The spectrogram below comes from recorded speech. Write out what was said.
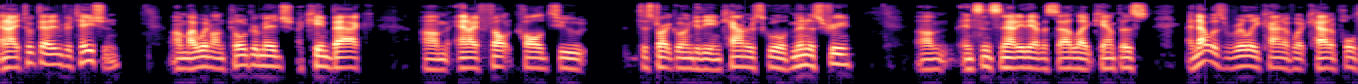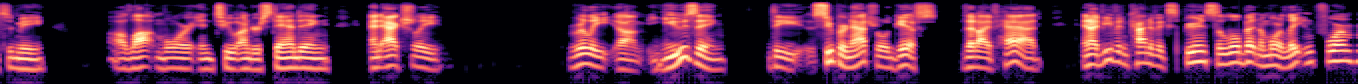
And I took that invitation. Um, I went on pilgrimage. I came back, um, and I felt called to to start going to the Encounter School of Ministry. Um, in Cincinnati, they have a satellite campus, and that was really kind of what catapulted me a lot more into understanding and actually really um, using the supernatural gifts that I've had, and I've even kind of experienced a little bit in a more latent form,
